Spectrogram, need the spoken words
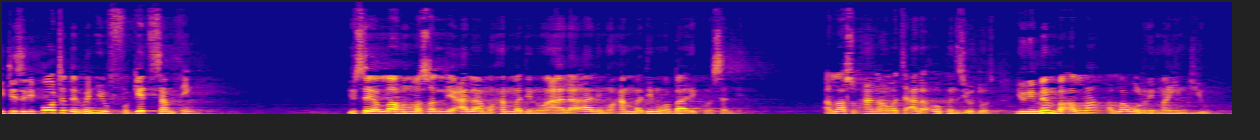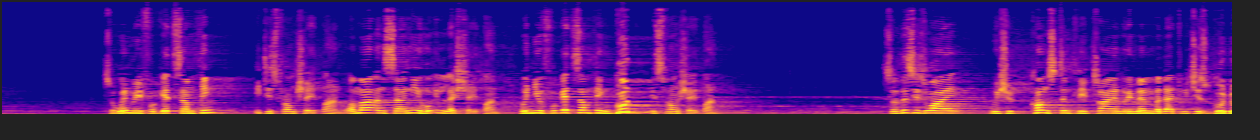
It is reported that when you forget something, you say, Allahumma salli ala Muhammadin wa ala ali Muhammadin wa barik wa sallim. Allah subhanahu wa ta'ala opens your doors. You remember Allah, Allah will remind you. So when we forget something, it is from shaitan. وَمَا أَنسَانِيهُ إِلَّا الشَّيْطَانِ When you forget something good, it's from shaitan. So this is why we should constantly try and remember that which is good.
